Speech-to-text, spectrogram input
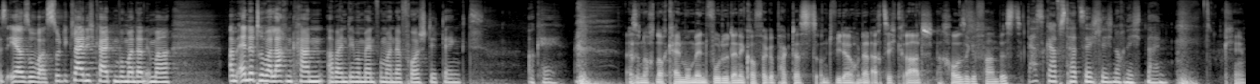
Ist eher sowas, so die Kleinigkeiten, wo man dann immer am Ende drüber lachen kann, aber in dem Moment, wo man davor steht, denkt, okay. Also noch, noch kein Moment, wo du deine Koffer gepackt hast und wieder 180 Grad nach Hause gefahren bist? Das gab es tatsächlich noch nicht, nein. Okay.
